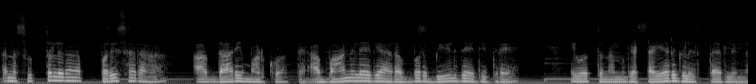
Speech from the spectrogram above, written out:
ತನ್ನ ಸುತ್ತಲಿನ ಪರಿಸರ ಆ ದಾರಿ ಮಾಡ್ಕೊಳುತ್ತೆ. ಆ ಬಾಣಲೆಗೆ ಆ ರಬ್ಬರ್ ಬೀಳದೇ ಇದ್ದಿದ್ದರೆ ಇವತ್ತು ನಮಗೆ ಟಯರ್ಗಳಿರ್ತಾ ಇರಲಿಲ್ಲ.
